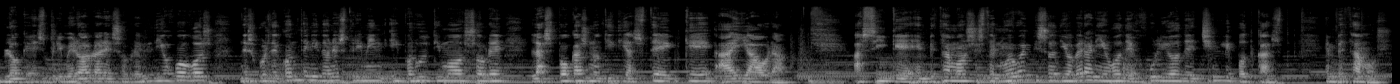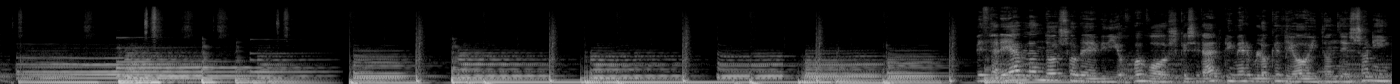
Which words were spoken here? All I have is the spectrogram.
bloques. Primero hablaré sobre videojuegos, después de contenido en streaming y por último sobre las pocas noticias tech que hay ahora. Así que empezamos este nuevo episodio veraniego de julio de Chinley Podcast. Empezamos. Empezaré hablando sobre videojuegos, que será el primer bloque de hoy, donde Sony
